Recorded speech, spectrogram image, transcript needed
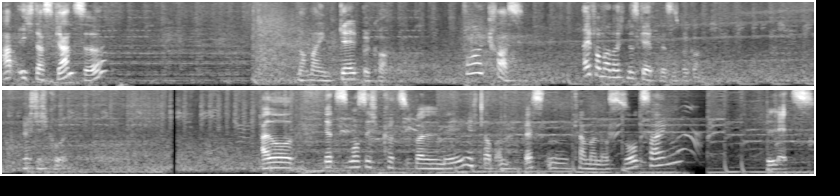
habe ich das Ganze nochmal in Gelb bekommen. Voll krass. Einfach mal leuchtendes Gelbblitzes bekommen. Richtig cool. Also, jetzt muss ich kurz überlegen. Ich glaube, am besten kann man das so zeigen. Blitz.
